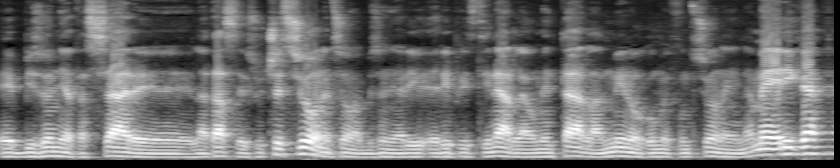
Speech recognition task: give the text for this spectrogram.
eh, bisogna tassare la tassa di successione, insomma bisogna ri- ripristinarla, aumentarla almeno come funziona in America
